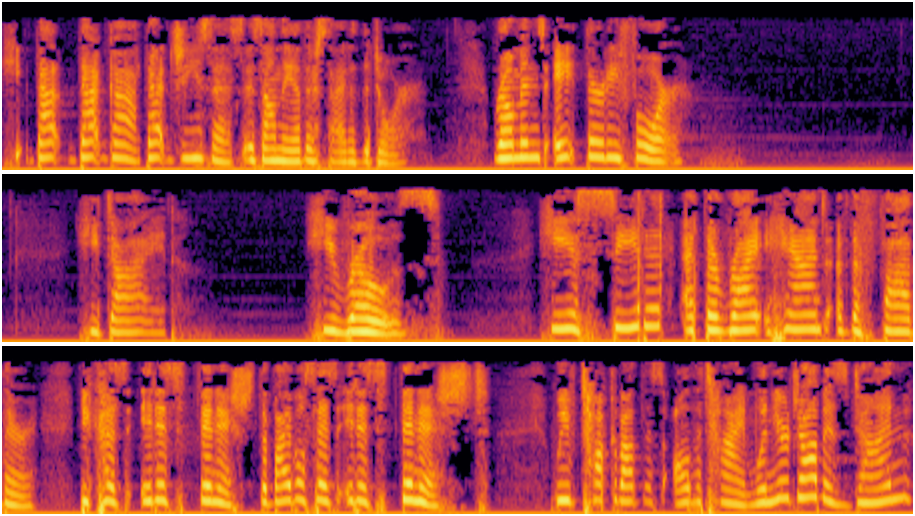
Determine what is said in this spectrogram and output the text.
He, that, that guy, that Jesus is on the other side of the door. Romans 8:34. He died. He rose. He is seated at the right hand of the Father because it is finished. The Bible says it is finished. We talk about this all the time. When your job is done,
